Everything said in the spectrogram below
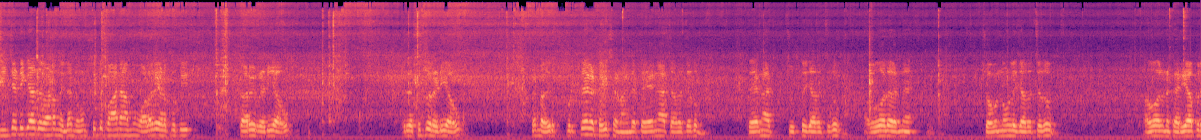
കീച്ചട്ടിക്കകത്ത് വേണമെന്നില്ല. നോൺ സ്റ്റിക്ക് പാനാകുമ്പോൾ വളരെ എളുപ്പത്തിൽ കറി റെഡിയാവും. റെസിപ്പി റെഡിയാവും. കണ്ടോ? ഒരു പ്രത്യേക ടേസ്റ്റാണ് അതിന്റെ തേങ്ങ ചതച്ചതും തേങ്ങ ചുട്ട് ചതച്ചതും അതുപോലെ തന്നെ ചുവന്നുള്ളി ചതച്ചതും അതുപോലെ തന്നെ കരിയാപ്പിൽ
